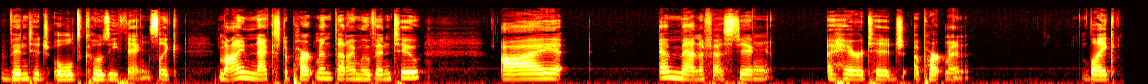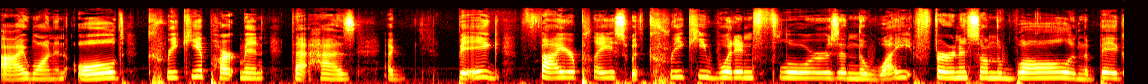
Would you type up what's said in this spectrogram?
vintage old cozy things. Like my next apartment that I move into, I am manifesting a heritage apartment. Like I want an old creaky apartment that has a big fireplace with creaky wooden floors and the white furnace on the wall and the big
